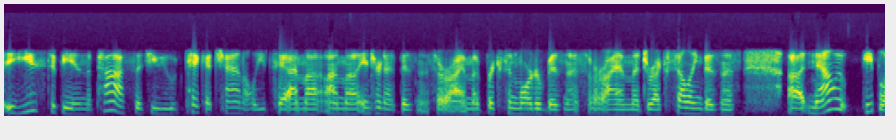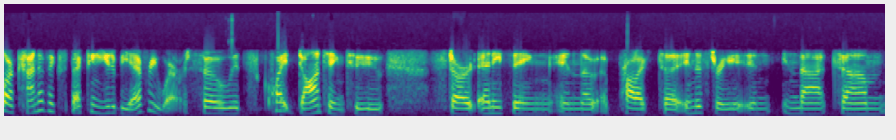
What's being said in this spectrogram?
it used to be in the past that you would pick a channel. You'd say I'm a I'm a internet business or I'm a bricks and mortar business or I am a direct selling business. Uh, now people are kind of expecting you to be everywhere. So it's quite daunting to start anything in the product uh, industry in in that um,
